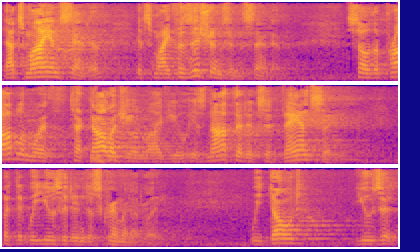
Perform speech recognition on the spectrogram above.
That's my incentive. It's my physician's incentive. So the problem with technology, in my view, is not that it's advancing, but that we use it indiscriminately. We don't use it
